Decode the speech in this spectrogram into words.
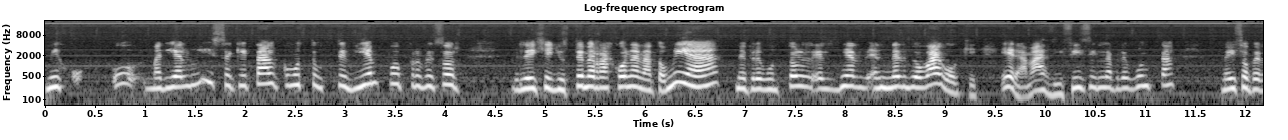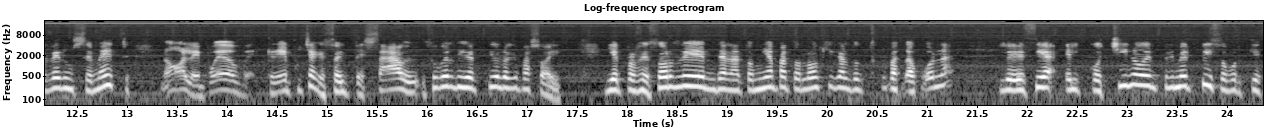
Me dijo, oh, María Luisa, ¿qué tal? ¿Cómo está usted? Bien, pues, profesor. Le dije, ¿y usted me rascó en anatomía? Me preguntó el, el, nervio vago, que era más difícil la pregunta, me hizo perder un semestre. No le puedo creer, pucha, que soy pesado, súper divertido lo que pasó ahí. Y el profesor de, anatomía patológica, el doctor Patagona, le decía el cochino del primer piso, porque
